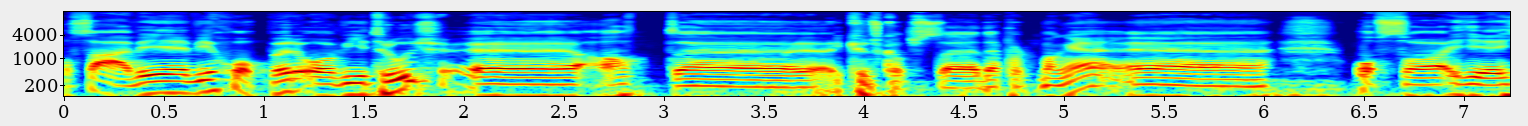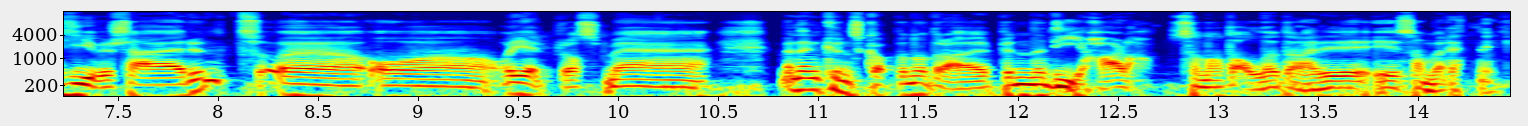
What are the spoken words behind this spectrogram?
og så er vi, vi håper og vi tror eh, at eh, Kunnskapsdepartementet eh, også hiver seg rundt og, og, hjelper oss med, med den kunnskapen og drahjelpen de har, da, sånn at alle drar i, i samme retning.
